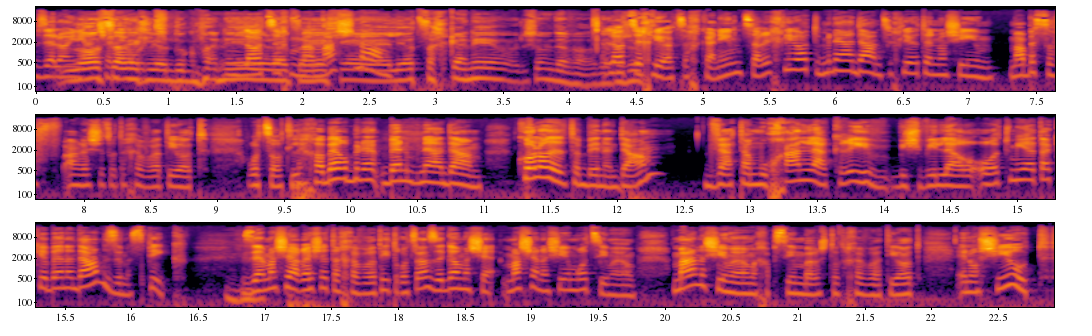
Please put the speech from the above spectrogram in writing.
זה לא עניין לא של צריך נראות. להיות דוגמני, לא לא צריך, ממש צריך לא. אה, להיות שחקנים, שום דבר. לא פשוט- צריך להיות שחקנים, צריך להיות בני אדם, צריך להיות אנושיים. מה בסוף הרשתות החברתיות רוצות? לחבר בני, בין בני אדם. כל עוד אתה בן אדם, ואתה מוכן להקריב בשביל להראות מי אתה כבן אדם, זה מספיק. זה מה שהרשת החברתית רוצה, זה גם מה, ש... מה שאנשים רוצים היום. מה אנשים היום מחפשים ברשתות החברתיות? אנושיות.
